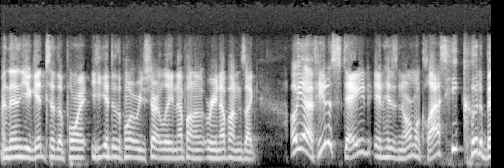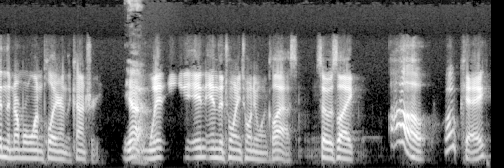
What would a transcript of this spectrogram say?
And then you get to the point, you get to the point where you start leading up on, reading up on. it, It's like, oh yeah, if he'd have stayed in his normal class, he could have been the number one player in the country Yeah. when in, in the 2021 class. So it's like, oh, okay.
